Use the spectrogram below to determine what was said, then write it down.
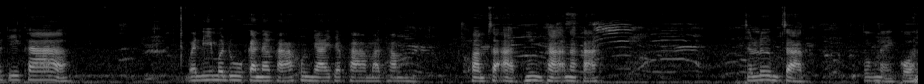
วัสดีค่ะ วันนี้มาดูกันนะคะ คุณยายจะพามาทำความสะอาดหิ้งพระนะคะ จะเริ่มจากตรงไหนก่อน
